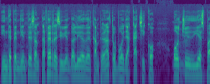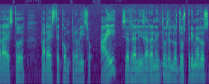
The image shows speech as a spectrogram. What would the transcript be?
Independiente de Santa Fe recibiendo al líder del campeonato, Boyacá Chico. 8 y 10 para, esto, para este compromiso. Ahí se realizarán entonces los dos primeros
